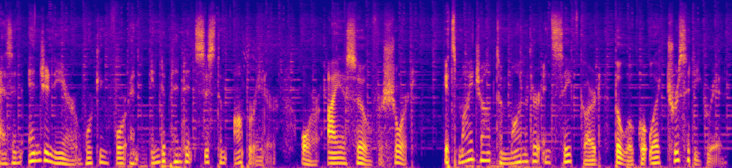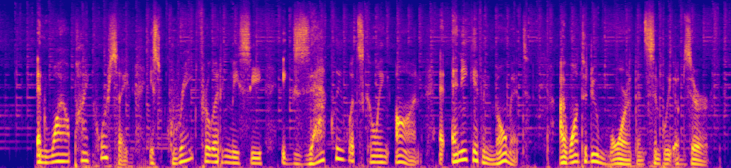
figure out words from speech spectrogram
As an engineer working for an independent system operator, or ISO for short, it's my job to monitor and safeguard the local electricity grid. And while PI Coresight is great for letting me see exactly what's going on at any given moment, I want to do more than simply observe.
